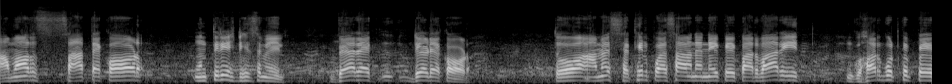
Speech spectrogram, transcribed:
हमार सात एकड़ उन्तीस ढीसमिल डेढ़ एकड़ तो आम से पैसा आने नहीं पे पार्बार घर गुट के पे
